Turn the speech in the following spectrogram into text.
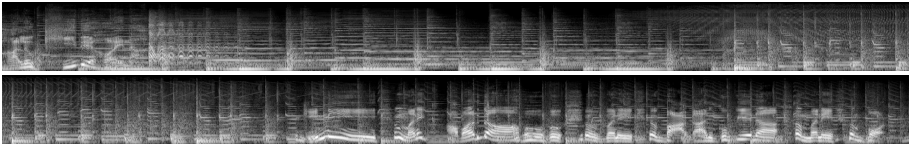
ভালো খিদে হয় না। গিন্নি মানে আবার দাও। মানে বাগান কুপিয়ে না মানে বড্ড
